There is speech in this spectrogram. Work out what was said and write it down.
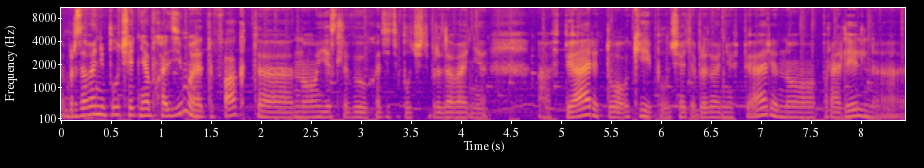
Образование получать необходимо, это факт, э, но если вы хотите получить образование в пиаре, то окей, получать образование в пиаре, но параллельно,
